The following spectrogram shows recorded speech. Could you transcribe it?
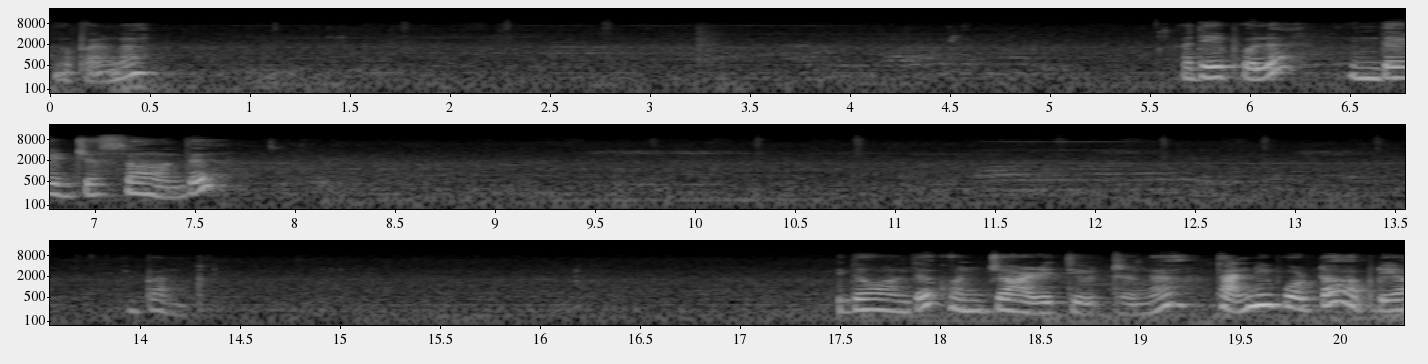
இங்கே பாருங்கள் அதே போல் இந்த எட்ஜஸும் வந்து பண்ணுறேன் இதுவும் வந்து கொஞ்சம் அழுத்தி விட்டுருங்க. தண்ணி போட்டால் அப்படியே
